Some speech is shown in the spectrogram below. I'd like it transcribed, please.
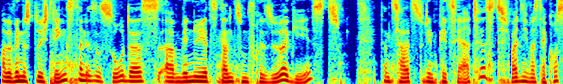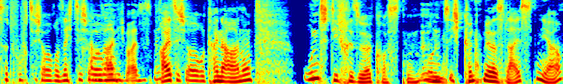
aber wenn du es durchdenkst, dann ist es so, dass äh, wenn du jetzt dann zum Friseur gehst, dann zahlst du den PCR-Test. Ich weiß nicht, was der kostet, 50 Euro, 60 Kann Euro, sein, ich weiß es nicht. 30 Euro, keine Ahnung und die Friseurkosten. Mhm. Und ich könnte mir das leisten, ja.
